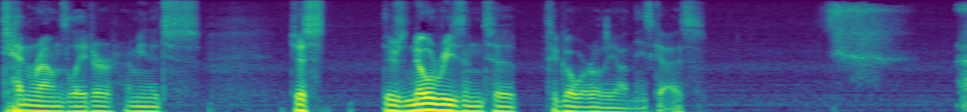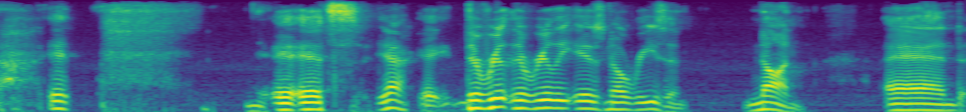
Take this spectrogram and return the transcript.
ten rounds later. I mean, it's just there's no reason to to go early on these guys. It, it it's yeah. It, there really there really is no reason, none, and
